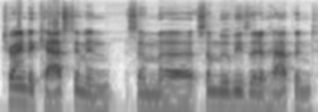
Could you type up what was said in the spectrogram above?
trying to cast him in some uh, some movies that have happened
